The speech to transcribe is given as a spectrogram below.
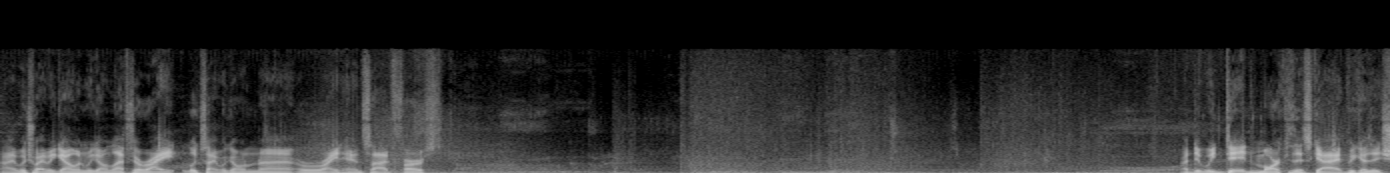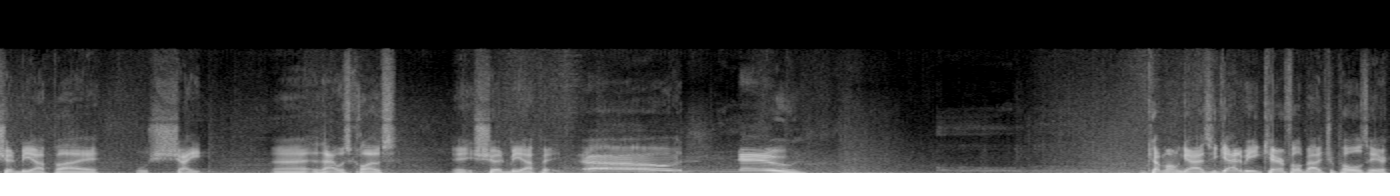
All right, which way we going? We going left or right? Looks like we're going uh, right-hand side first. I did. We did mark this guy because it should be up by. Oh shite! Uh, that was close. It should be up. At, oh no! Come on, guys. You got to be careful about your pulls here.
